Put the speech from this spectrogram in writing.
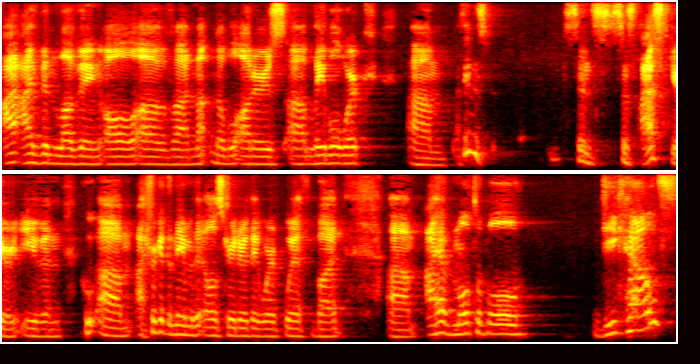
I, have been loving all of uh, Noble Otter's uh, label work. Um, I think since since last year even. Who um, I forget the name of the illustrator they work with, but um, I have multiple decals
